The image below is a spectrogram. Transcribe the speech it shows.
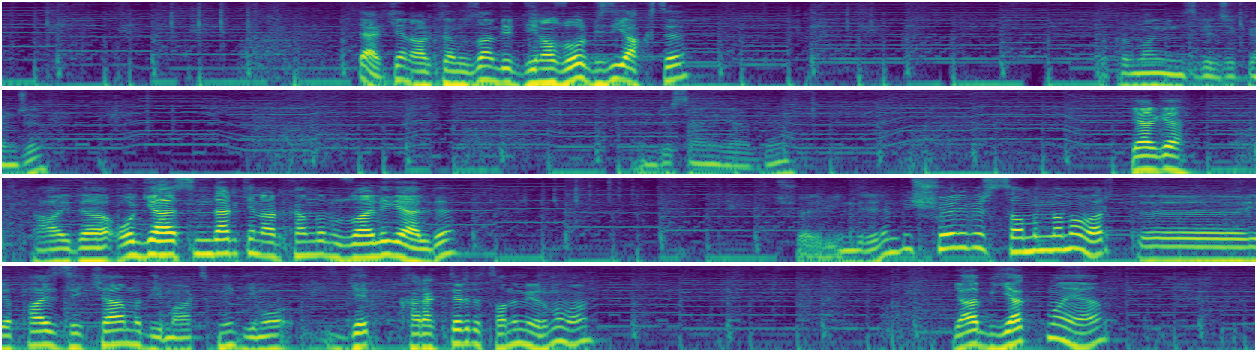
Derken arkamızdan bir dinozor bizi yaktı. Bakalım hanginiz gelecek önce. Önce sen geldin. Gel gel. Hayda o gelsin derken arkamdan uzaylı geldi. Bir şöyle bir samınlama var. Ee, yapay zeka mı diyeyim artık ne diyeyim o ge- karakteri de tanımıyorum ama. Ya bir yakma ya.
